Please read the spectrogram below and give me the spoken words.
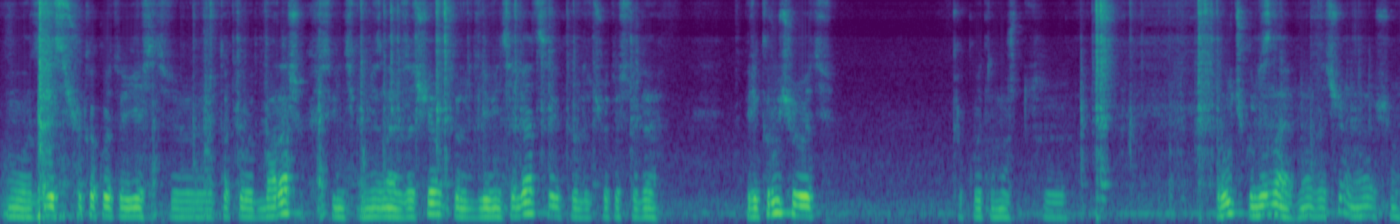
Вот, здесь еще какой-то есть э, такой вот барашек с винтиком, не знаю зачем, то ли для вентиляции, то ли что-то сюда перекручивать. Какой-то, может, э, ручку, не знаю, ну зачем, но в общем,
